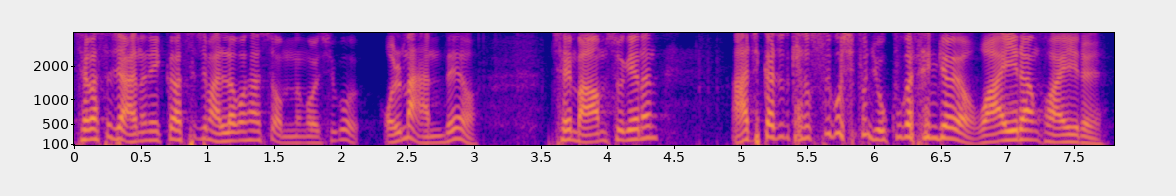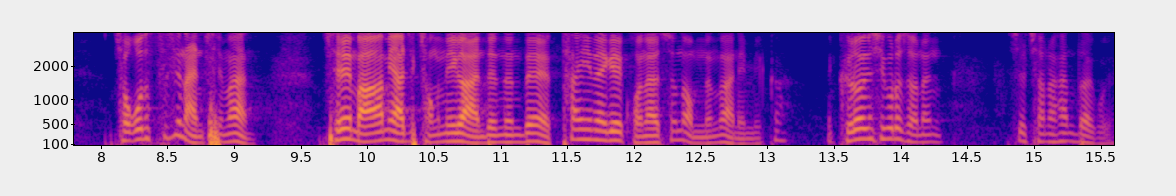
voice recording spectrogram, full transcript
제가 쓰지 않으니까 쓰지 말라고는 할 수 없는 것이고 얼마 안 돼요. 제 마음속에는 아직까지도 계속 쓰고 싶은 욕구가 생겨요. Y랑 과일을 적어도 쓰진 않지만 제 마음이 아직 정리가 안 됐는데 타인에게 권할 수는 없는 거 아닙니까? 그런 식으로 저는 실천을 한다고요.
